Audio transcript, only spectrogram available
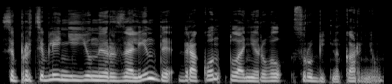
Сопротивление юной Розалинды дракон планировал срубить на корню.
